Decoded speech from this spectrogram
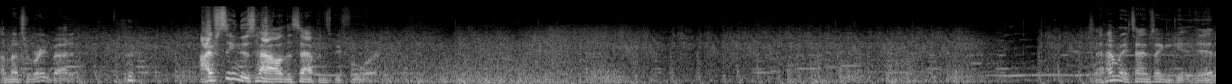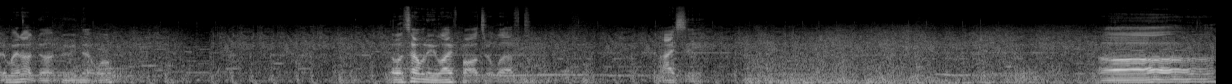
I'm not too worried about it. I've seen this how this happens before. Is that how many times I can get hit? Am I not doing that well? Oh, it's how many life pods are left. I see. Uh.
